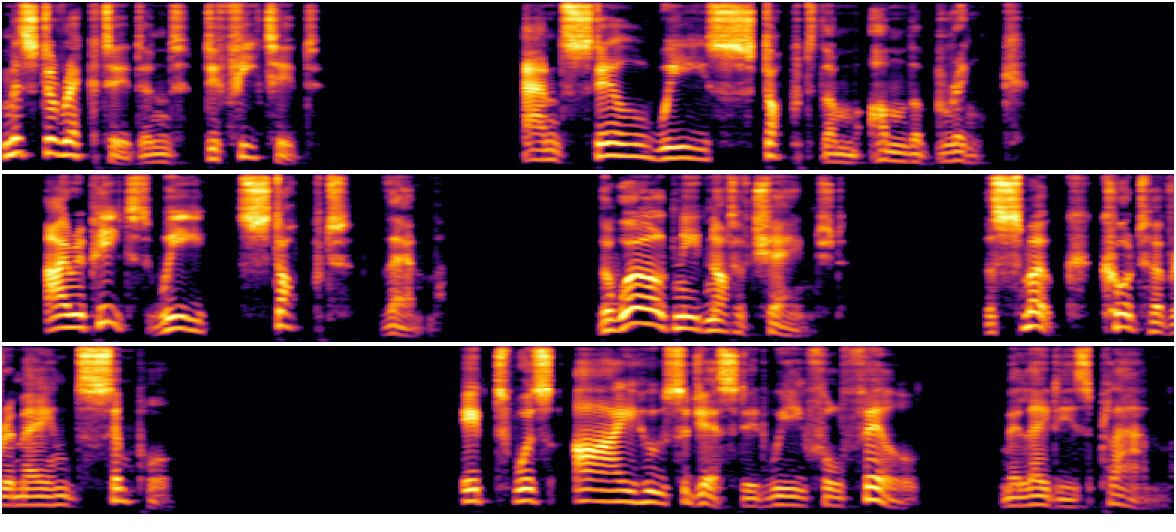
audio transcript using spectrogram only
misdirected and defeated. And still we stopped them on the brink. I repeat, we stopped them. The world need not have changed. The smoke could have remained simple. It was I who suggested we fulfill Milady's plan.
